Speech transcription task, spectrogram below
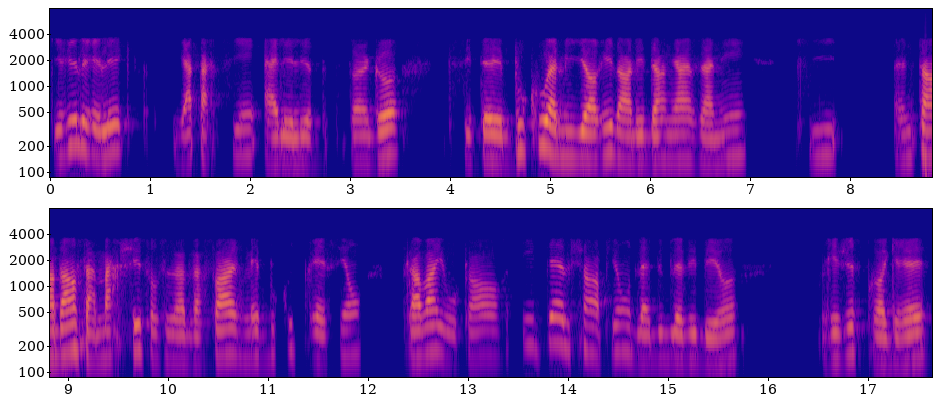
Kirill Relic, il appartient à l'élite. C'est un gars qui s'était beaucoup amélioré dans les dernières années, qui a une tendance à marcher sur ses adversaires, met beaucoup de pression, travail au corps, est le champion de la WBA, Régis Progrès,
